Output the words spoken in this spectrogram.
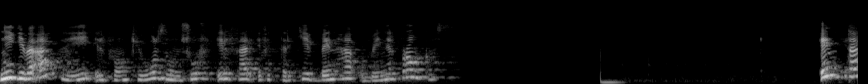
نيجي بقى لل bronchioles ونشوف إيه الفرق في التركيب بينها وبين ال bronchus إمتى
